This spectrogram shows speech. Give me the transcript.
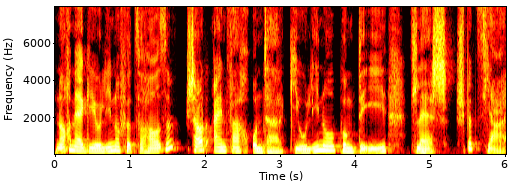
Noch mehr Geolino für zu Hause? Schaut einfach unter geolino.de slash spezial.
